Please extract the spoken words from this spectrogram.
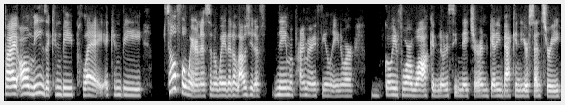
by all means, it can be play. It can be self awareness in a way that allows you to name a primary feeling or going for a walk and noticing nature and getting back into your sensory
